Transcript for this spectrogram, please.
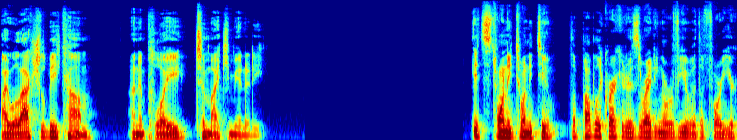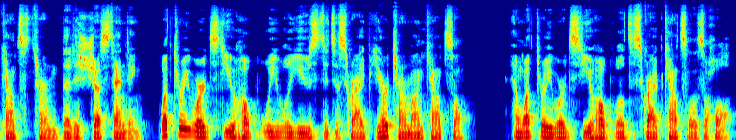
I will actually become an employee to my community. It's 2022. The public record is writing a review of the four year council term that is just ending. What three words do you hope we will use to describe your term on council? And what three words do you hope will describe council as a whole?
